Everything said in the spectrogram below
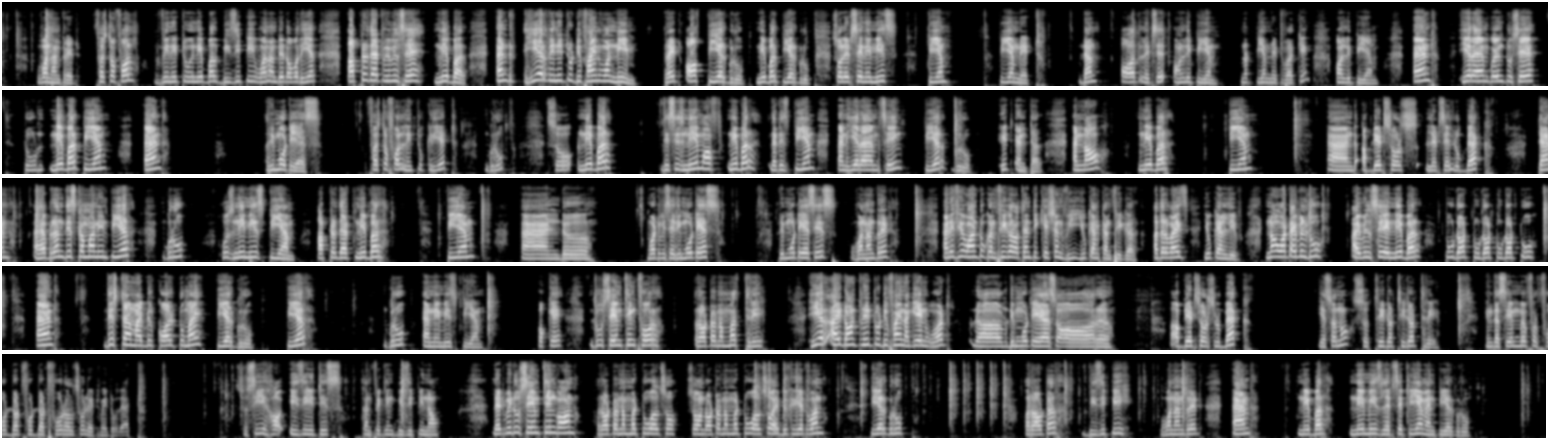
100 first of all we need to enable bgp 100 over here. After that we will say neighbor. And here we need to define one name right of peer group neighbor peer group. So let's say name is pm pm net. Done. Or let's say only pm not pm networking only pm and here I am going to say to neighbor PM and remote AS. First of all, need to create group. So neighbor, this is name of neighbor that is PM and here I am saying peer group. Hit enter and now neighbor PM and update source let's say loopback 10 I have run this command in peer group whose name is PM after that neighbor pm and uh, what we say remote as remote as is 100 and if you want to configure authentication we you can configure. Otherwise you can leave. Now what i will do? I will say neighbor 2.2.2.2 and this time I will call to my peer group. Peer group and name is PM okay? Do same thing for router number 3 here I don't need to define again what uh, remote AS or uh, update source loopback. Yes or no? So 3.3.3 in the same way for 4.4.4 also let me do that. So see how easy it is configuring BGP now. Let me do same thing on router number 2 also. So on router number 2 also I will create one peer group a router BGP 100 and neighbor name is let's say PM and peer group.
